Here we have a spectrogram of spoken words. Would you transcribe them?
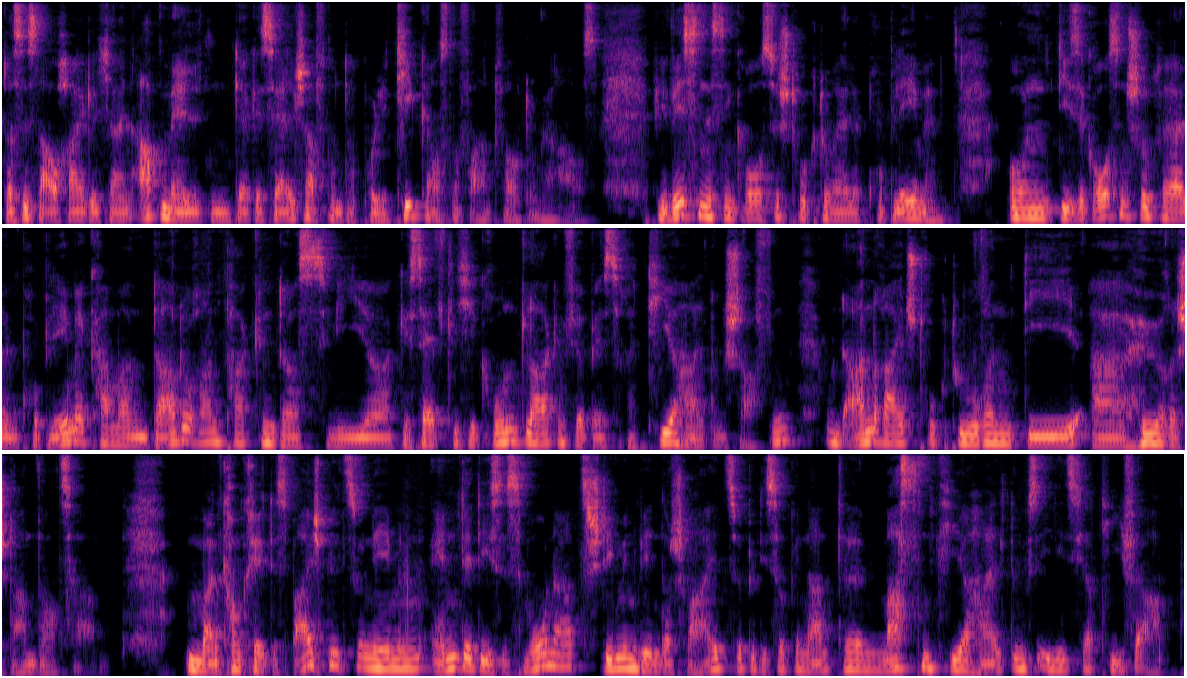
Das ist auch eigentlich ein Abmelden der Gesellschaft und der Politik aus der Verantwortung heraus. Wir wissen, es sind große strukturelle Probleme. Und diese großen strukturellen Probleme kann man dadurch anpacken, dass wir gesetzliche Grundlagen für bessere Tierhaltung schaffen und Anreizstrukturen, die äh, höhere Standards haben. Um ein konkretes Beispiel zu nehmen, Ende dieses Monats stimmen wir in der Schweiz über die sogenannte Massentierhaltungsinitiative ab.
